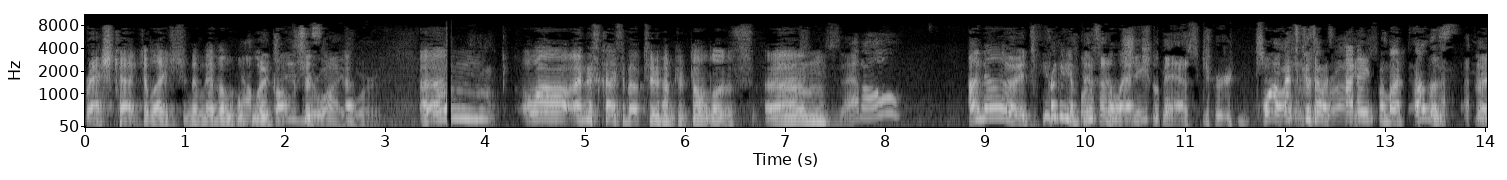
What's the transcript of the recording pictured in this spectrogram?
rash calculation, and then a little How blue much box is your wife worth? Um, well, in this case, about two hundred dollars. Um, Is that all? I know it's pretty abysmal, actually. bastard. Well, that's because I was paying for my brothers. So,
